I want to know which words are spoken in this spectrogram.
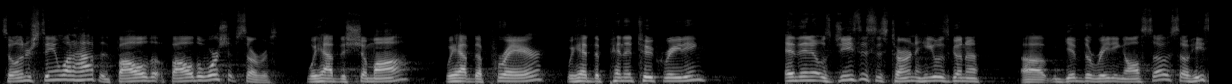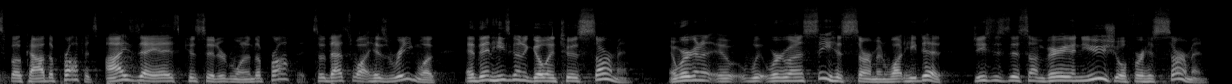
So understand what happened. Follow the, follow the worship service. We have the Shema, we have the prayer, we had the Pentateuch reading, and then it was Jesus' turn, and he was going to uh, give the reading also. So he spoke out of the prophets. Isaiah is considered one of the prophets. So that's what his reading was. And then he's going to go into his sermon. And we're going to, uh, we're going to see his sermon, what he did. Jesus did something very unusual for his sermon.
